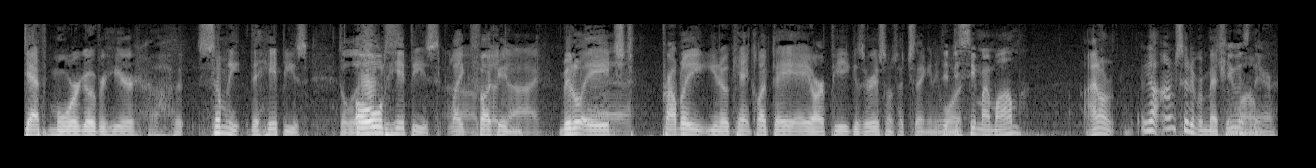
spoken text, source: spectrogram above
death morgue over here. Oh, so many the hippies, Delicious. old hippies, like Oh, fucking middle aged. Yeah. Probably you know can't collect AARP because there is no such thing anymore. Did you see my mom? I don't. You know, honestly, never met She your was mom. there.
